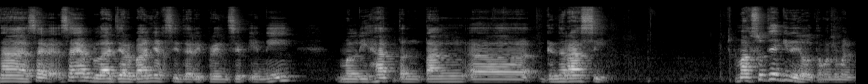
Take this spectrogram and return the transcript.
Nah, saya, saya belajar banyak sih dari prinsip ini. Melihat tentang uh, generasi. Maksudnya gini loh teman-teman.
